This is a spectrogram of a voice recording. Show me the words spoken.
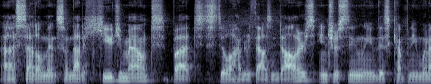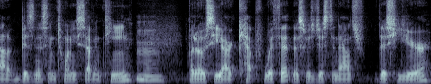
uh, settlement, so not a huge amount, but still $100,000. Interestingly, this company went out of business in 2017, mm-hmm. but OCR kept with it. This was just announced this year.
